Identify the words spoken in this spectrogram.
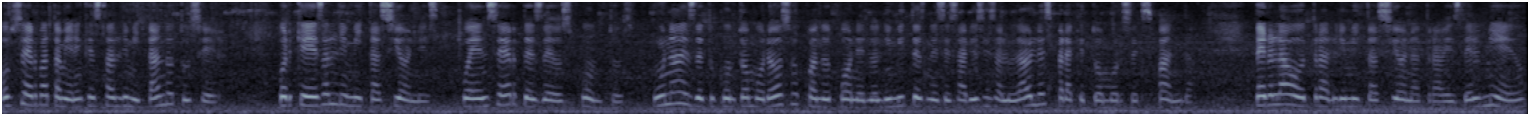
Observa también en qué estás limitando tu ser, porque esas limitaciones pueden ser desde dos puntos. Una desde tu punto amoroso, cuando pones los límites necesarios y saludables para que tu amor se expanda. Pero la otra limitación a través del miedo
